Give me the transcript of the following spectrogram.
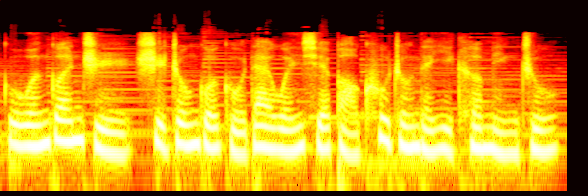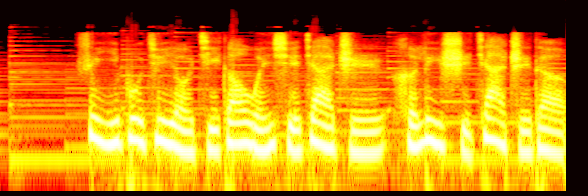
《古文观止》是中国古代文学宝库中的一颗明珠，是一部具有极高文学价值和历史价值的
